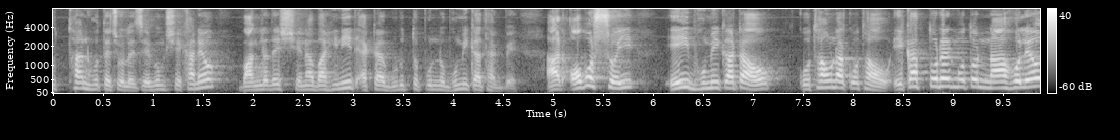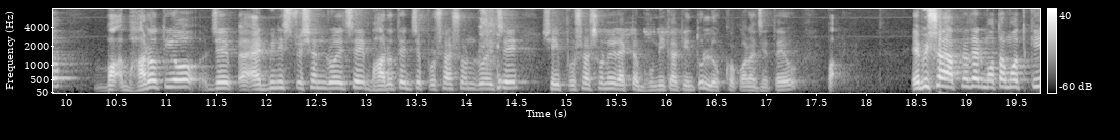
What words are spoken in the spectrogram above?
উত্থান হতে চলেছে এবং সেখানেও বাংলাদেশ সেনাবাহিনীর একটা গুরুত্বপূর্ণ ভূমিকা থাকবে। আর অবশ্যই এই ভূমিকাটাও কোথাও না কোথাও একাত্তরের মতন না হলেও ভারতীয় যে অ্যাডমিনিস্ট্রেশন রয়েছে, ভারতের যে প্রশাসন রয়েছে, সেই প্রশাসনের একটা ভূমিকা কিন্তু লক্ষ্য করা যেতেও পারে। এ বিষয়ে আপনাদের মতামত কি?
